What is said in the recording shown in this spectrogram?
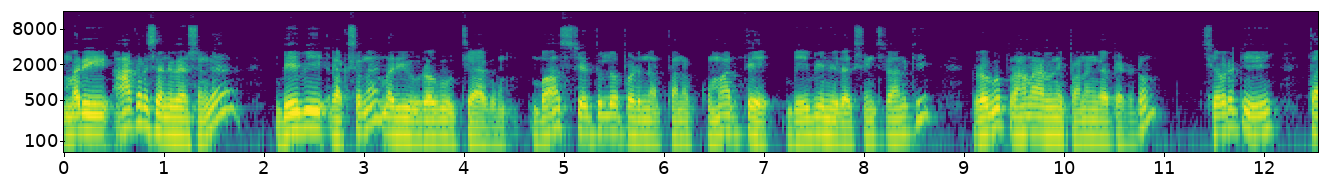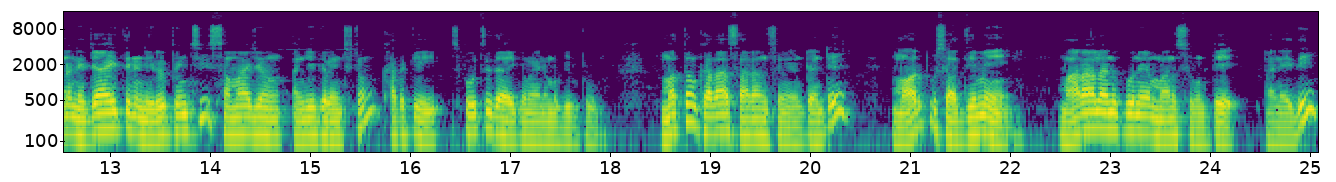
మరి ఆఖరి సన్నివేశంగా బేబీ రక్షణ మరియు రఘు త్యాగం. బాస్ చేతుల్లో పడిన తన కుమార్తె బేబీని రక్షించడానికి రఘు ప్రాణాలని పణంగా పెట్టడం చివరికి తన నిజాయితీని నిరూపించి సమాజం అంగీకరించడం కథకి స్ఫూర్తిదాయకమైన ముగింపు. మొత్తం కథా సారాంశం ఏమిటంటే మార్పు సాధ్యమే మారాలనుకునే మనసు ఉంటే అనేది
